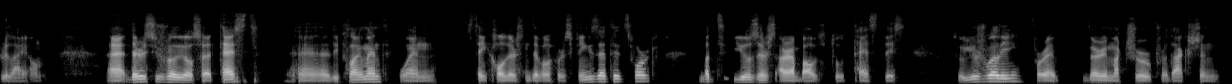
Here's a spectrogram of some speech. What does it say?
rely on. Uh, there is usually also a test uh, deployment when stakeholders and developers think that it's work but users are about to test this. So usually for a very mature production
